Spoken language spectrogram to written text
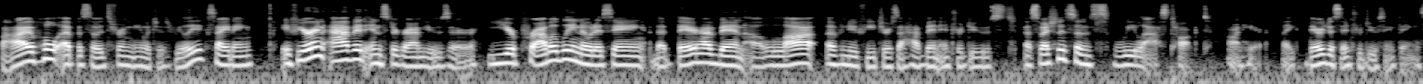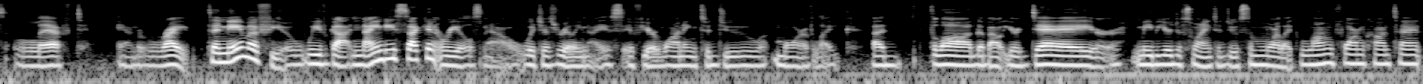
five whole episodes from me, which is really exciting. If you're an avid Instagram user, you're probably noticing that there have been a lot of new features that have been introduced, especially since we last talked on here. Like they're just introducing things left and right. To name a few, we've got 90 second reels now, which is really nice if you're wanting to do more of like a vlog about your day, or maybe you're just wanting to do some more like long form content.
